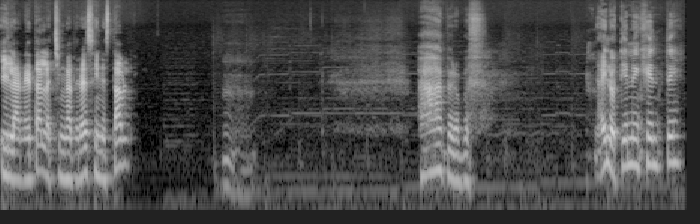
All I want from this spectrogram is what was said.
y la neta la chingadera es inestable. Ah, pero pues ahí lo tienen gente.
